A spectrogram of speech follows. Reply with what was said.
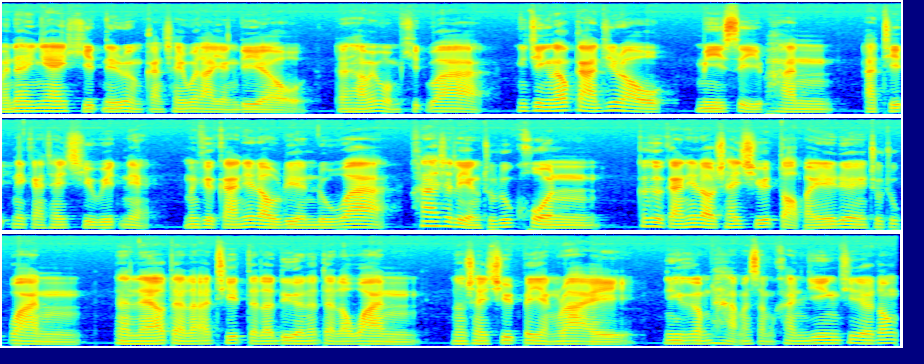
มาได้แง่คิดในเรื่องของการใช้เวลาอย่างเดียว แต่ทำให้ผมคิดว่า จริงๆ แล้วการที่เรามี 4,000 อาทิตย์ในการใช้ชีวิตเนี่ยมันคือการที่เราเรียนรู้ว่าค่าเฉลี่ยของทุกๆ คน ก็คือการที่เราใช้ชีวิตต่อไปเรื่อยๆ ทุกๆ วันแต่แล้วแต่ละอาทิตย์แต่ละเดือนและแต่ละวัน เราใช้ชีวิตไปอย่างไร นี่คือคำถามมันสำคัญยิ่งที่เราต้อง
